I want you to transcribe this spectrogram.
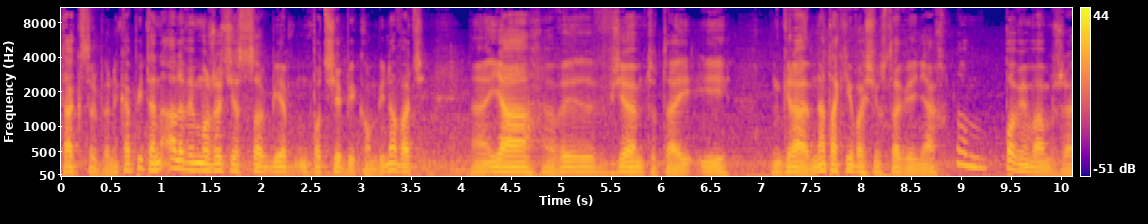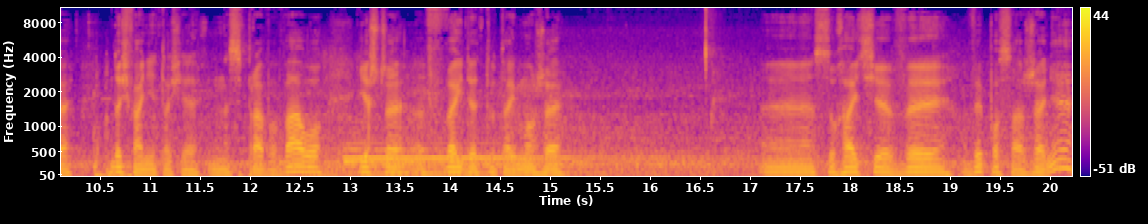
tak zrobiony kapitan, ale wy możecie sobie pod siebie kombinować. E, Ja wziąłem tutaj i grałem na takich właśnie ustawieniach. No, powiem wam, że dość fajnie to się mm, sprawowało. Jeszcze wejdę tutaj może e, słuchajcie w wyposażenie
